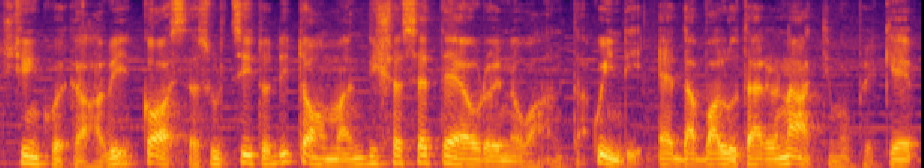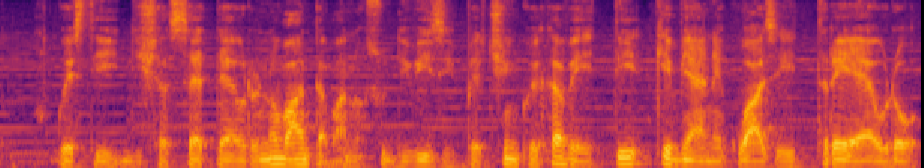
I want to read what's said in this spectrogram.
5 cavi? Costa sul sito di Toman 17,90 euro quindi è da valutare un attimo perché questi 17,90 euro vanno suddivisi per 5 cavetti che viene quasi 3,60 euro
